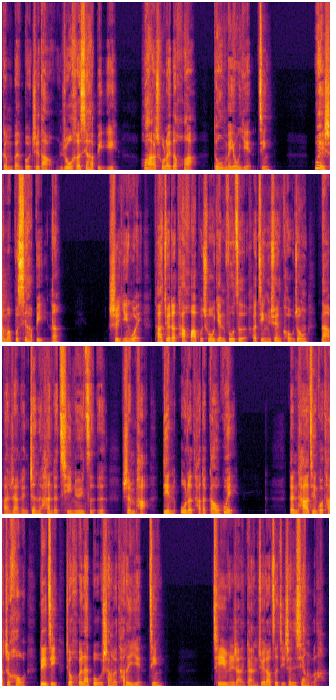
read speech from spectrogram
根本不知道如何下笔，画出来的画都没有眼睛。为什么不下笔呢？是因为他觉得他画不出严夫子和景轩口中那般让人震撼的奇女子，生怕玷污了他的高贵。等他见过他之后，立即就回来补上了他的眼睛。齐云染感觉到自己真相了。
